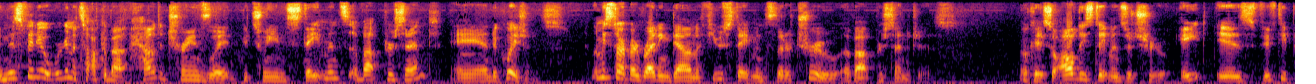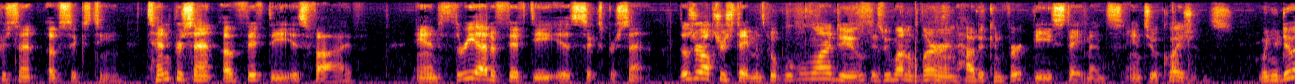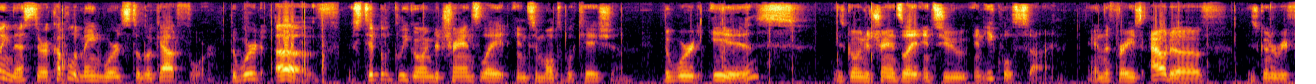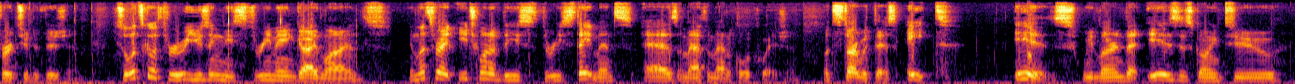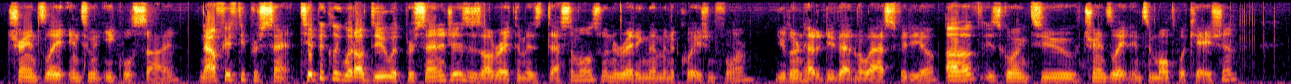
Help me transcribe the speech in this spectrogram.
In this video, we're going to talk about how to translate between statements about percent and equations. Let me start by writing down a few statements that are true about percentages. Okay, so all these statements are true. 8 is 50% of 16, 10% of 50 is 5, and 3 out of 50 is 6%. Those are all true statements, but what we want to do is we want to learn how to convert these statements into equations. When you're doing this, there are a couple of main words to look out for. The word of is typically going to translate into multiplication. The word is is going to translate into an equal sign. And the phrase out of is going to refer to division. So let's go through using these three main guidelines and let's write each one of these three statements as a mathematical equation. Let's start with this. 8 is, we learned that is is going to translate into an equal sign. Now 50%. Typically what I'll do with percentages is I'll write them as decimals when we're writing them in equation form. You learned how to do that in the last video. Of is going to translate into multiplication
